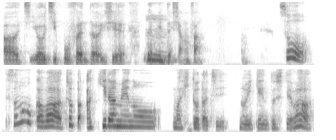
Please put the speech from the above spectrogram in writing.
呃几有几部分的一些人民的嗯想法。そうでその他はちょっと諦めの、まあ、人たちの意見としては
